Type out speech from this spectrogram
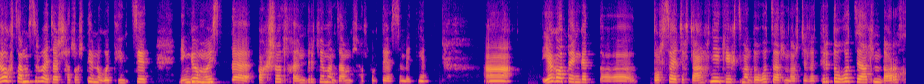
Тэгээ их замсргүй ажаар шалгалтын нөгөө тэнцээд ингээ мост багш болох амьдралын маань замд холбогдоо явсан байдгийн. А яг одоо ингээд дурсаа яж чи анхны лекц маань дугуй зааланд орж илаа. Тэр дугуй зааланд орох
